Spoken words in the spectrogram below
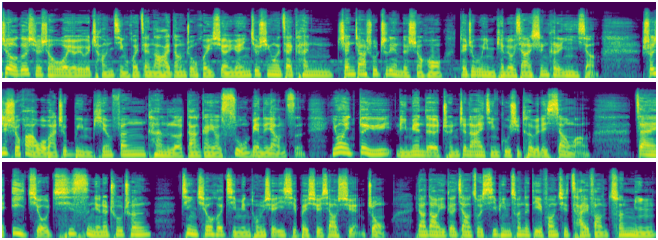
这首歌曲的时候，我有一个场景会在脑海当中回旋，原因就是因为在看《山楂树之恋》的时候，对这部影片留下深刻的印象。说句实话，我把这部影片翻看了大概有四五遍的样子，因为对于里面的纯正的爱情故事特别的向往。在一九七四年的初春，静秋和几名同学一起被学校选中，要到一个叫做西平村的地方去采访村民，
